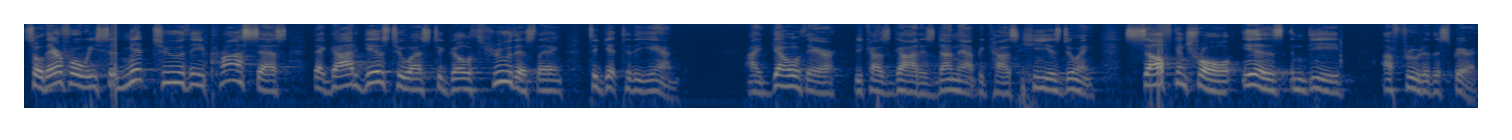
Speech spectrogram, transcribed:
So, therefore, we submit to the process that God gives to us to go through this thing to get to the end. I go there because God has done that, because He is doing. Self control is indeed a fruit of the Spirit,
